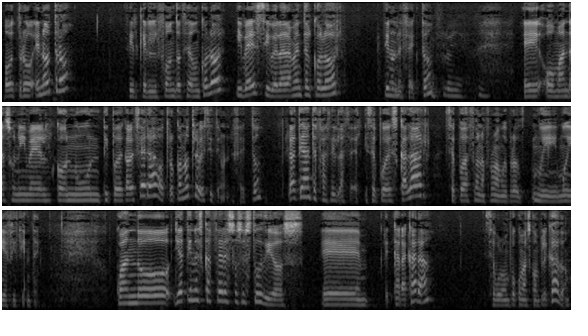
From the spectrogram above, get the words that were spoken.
otro en otro, es decir, que el fondo sea de un color, y ves si verdaderamente el color tiene un efecto. Influye. Eh, o mandas un email con un tipo de cabecera, otro con otro, y ves si tiene un efecto. Relativamente fácil de hacer, y se puede escalar, se puede hacer de una forma muy, muy, muy eficiente. Cuando ya tienes que hacer esos estudios eh, cara a cara, se vuelve un poco más complicado.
